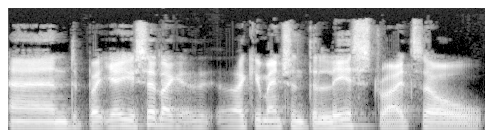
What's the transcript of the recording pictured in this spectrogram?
and but yeah, you said like like you mentioned the list, right? So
